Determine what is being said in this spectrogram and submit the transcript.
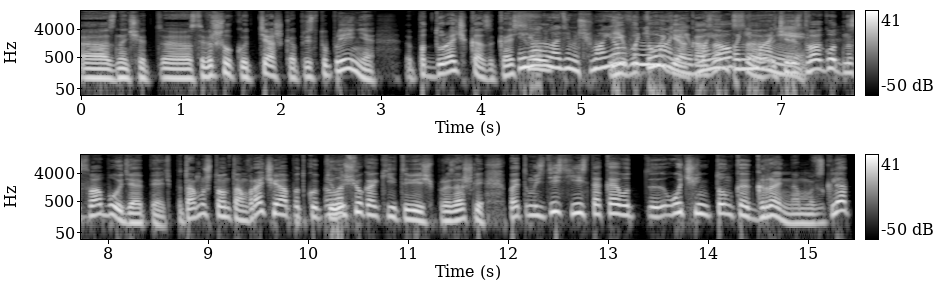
э, значит, э, совершил какое-то тяжкое преступление, под дурачка закосил. Иван Владимирович, в моем и в понимании, итоге оказался в моем понимании... через два года на свободе опять, потому что он там врача подкупил, вот. еще какие-то вещи произошли. Поэтому здесь есть такая вот э, очень тонкая грань, на мой взгляд,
